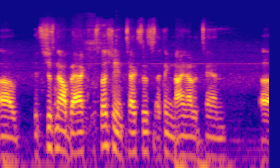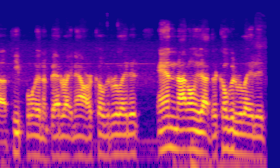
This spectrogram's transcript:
Uh, it's just now back, especially in Texas. I think nine out of ten uh, people in a bed right now are COVID related, and not only that, they're COVID related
